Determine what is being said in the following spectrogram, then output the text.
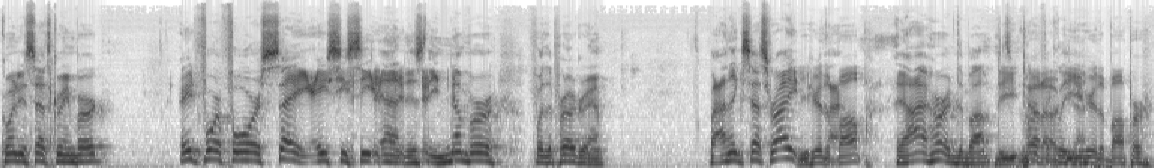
Going to Seth Greenberg. 844 say ACCN is the number for the program. But I think Seth's right. You hear the bump? I, yeah, I heard the bump. Do you, no, no, do you hear the bumper?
